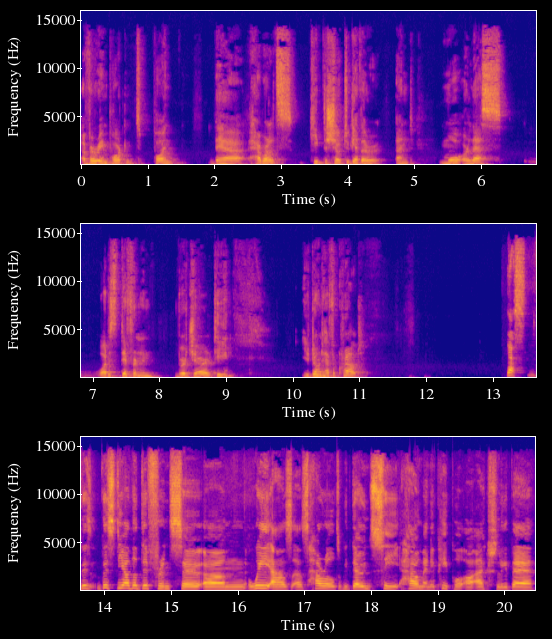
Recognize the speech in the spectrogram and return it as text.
A very important point there. Heralds keep the show together and more or less what is different in virtuality, you don't have a crowd. Yes, this this the other difference. So um, we as as Herald, we don't see how many people are actually there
